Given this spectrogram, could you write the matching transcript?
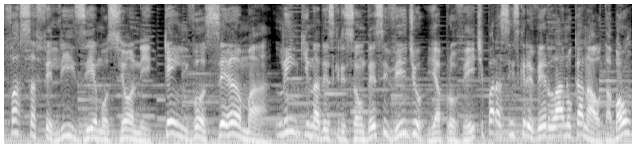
Faça feliz e emocione quem você ama. Link na descrição desse vídeo e aproveite para se inscrever lá no canal, tá bom?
